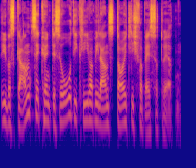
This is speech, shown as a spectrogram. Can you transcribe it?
Übers Ganze könnte so die Klimabilanz deutlich verbessert werden.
